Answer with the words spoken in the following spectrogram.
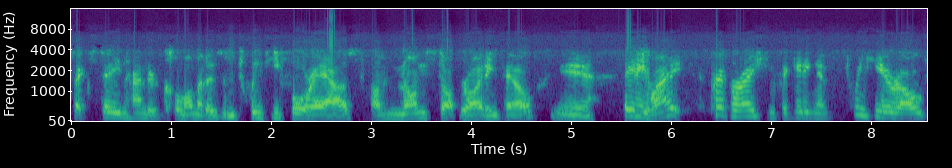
1,600 kilometres in 24 hours of non-stop riding hell. Yeah. Anyway, preparation for getting a 20-year-old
